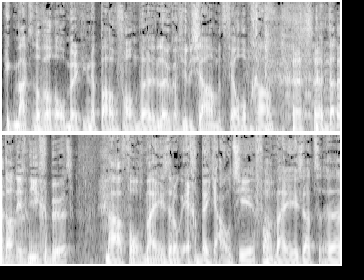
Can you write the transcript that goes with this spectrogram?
Ik maakte nog wel de opmerking naar Pauw van... eh, leuk als jullie samen het veld opgaan. Eh, dat, dat is niet gebeurd. Maar volgens mij is er ook echt een beetje oud zeer. Volgens mij is dat... eh,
